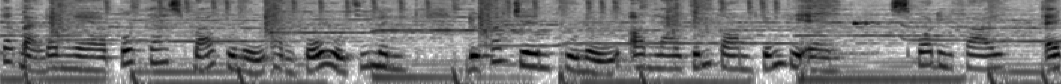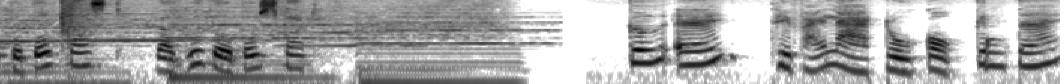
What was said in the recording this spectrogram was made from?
Các bạn đang nghe podcast báo phụ nữ thành phố Hồ Chí Minh được phát trên phụ nữ online.com.vn, Spotify, Apple Podcast và Google Podcast. Cứ ế thì phải là trụ cột kinh tế.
